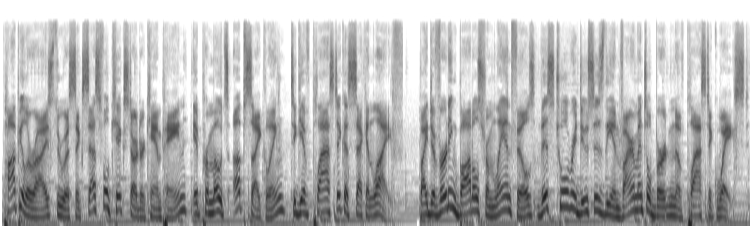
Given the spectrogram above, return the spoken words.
Popularized through a successful Kickstarter campaign, it promotes upcycling to give plastic a second life. By diverting bottles from landfills, this tool reduces the environmental burden of plastic waste.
